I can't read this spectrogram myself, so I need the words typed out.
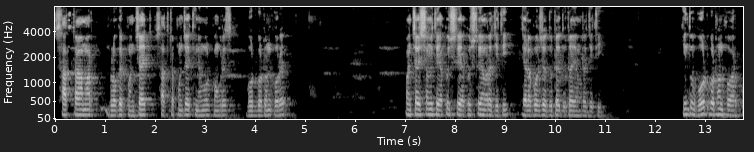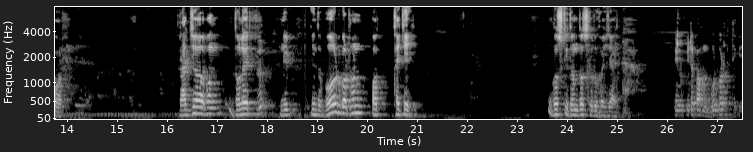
সাতটা আমার ব্লকের পঞ্চায়েত, সাতটা পঞ্চায়েত তৃণমূল কংগ্রেস ভোট গঠন করে। পঞ্চায়েত সমিতি একুশটি একুশটি আমরা জিতি জেলা পরিষদ দুটাই দুটাই আমরা জিতি। কিন্তু ভোট গঠন হওয়ার পর রাজ্য এবং দলের কিন্তু ভোট গঠন পথ থেকেই গোষ্ঠীদ্বন্দ্ব শুরু হয়ে যায়। এটা কখন? ভোট গঠন থেকে?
